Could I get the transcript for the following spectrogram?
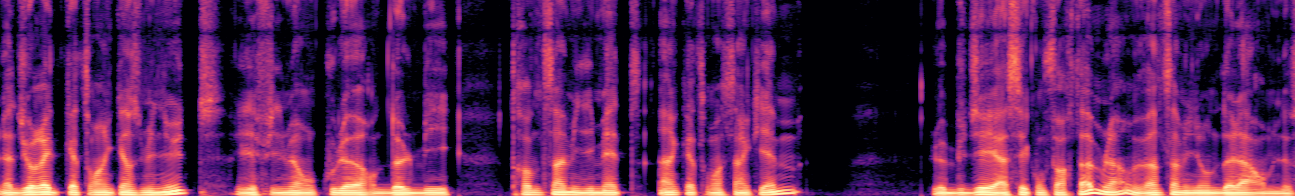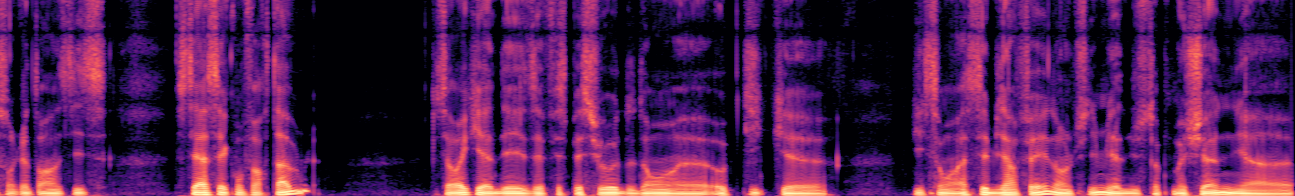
La durée de 95 minutes. Il est filmé en couleur Dolby 35 mm 1,85e. Le budget est assez confortable, hein, 25 millions de dollars en 1986. C'est assez confortable. C'est vrai qu'il y a des effets spéciaux dedans, euh, optiques, euh, qui sont assez bien faits dans le film. Il y a du stop motion, il y a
